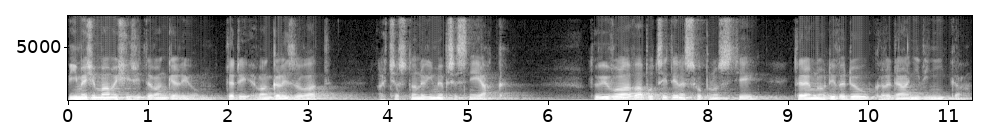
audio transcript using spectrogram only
Víme, že máme šířit evangelium, tedy evangelizovat, ale často nevíme přesně jak. To vyvolává pocity neschopnosti, které mnohdy vedou k hledání vyníka.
